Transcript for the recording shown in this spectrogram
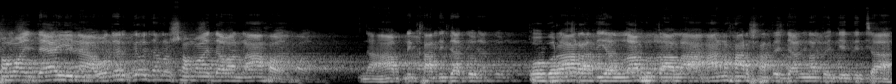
সময় দেয়ই না, ওদেরকেও যেন সময় দেওয়া না হয়। না, আপনি খালি খাদিজাতুল কোবরা রাদিয়াল্লাহু তাআলা আনহার সাথে জান্নাতে যেতে চান।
